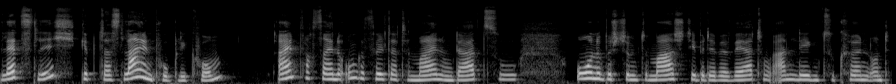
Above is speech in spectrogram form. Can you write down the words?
letztlich gibt das Laienpublikum einfach seine ungefilterte Meinung dazu, ohne bestimmte Maßstäbe der Bewertung anlegen zu können und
